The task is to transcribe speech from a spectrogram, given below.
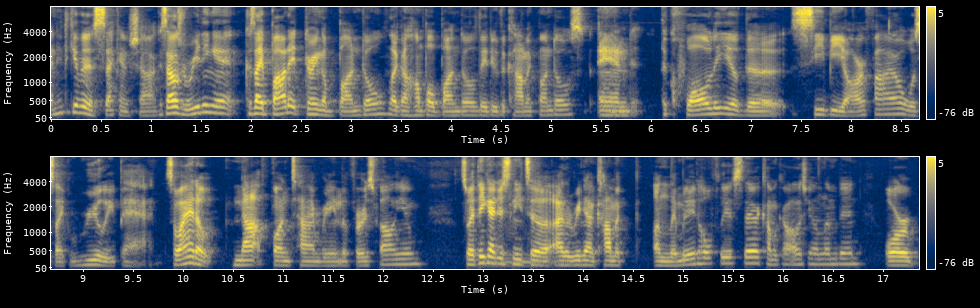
I need to give it a second shot because I was reading it because I bought it during a bundle, like a humble bundle. They do the comic bundles, mm-hmm. and the quality of the CBR file was like really bad. So I had a not fun time reading the first volume. So I think I just need to mm. either read on Comic Unlimited. Hopefully, it's there, Comixology Unlimited, or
